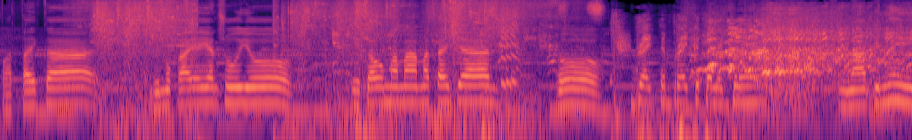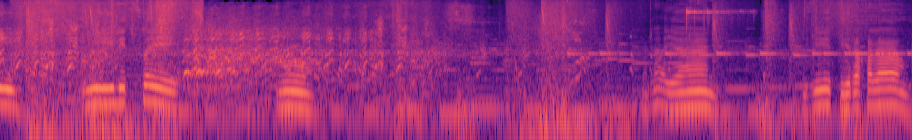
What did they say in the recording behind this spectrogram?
patay ka. Hindi mo kaya yan, Suyo. Ikaw mamamatay dyan. Oh, Bright na bright ka talaga. sinabi na eh. Inilit pa eh. Oh. Wala yan. Sige, tira ka lang.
